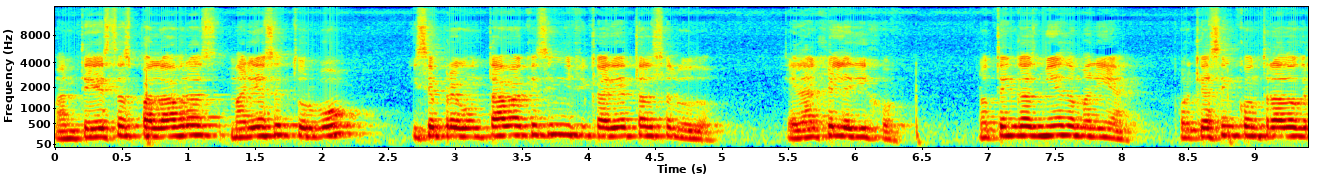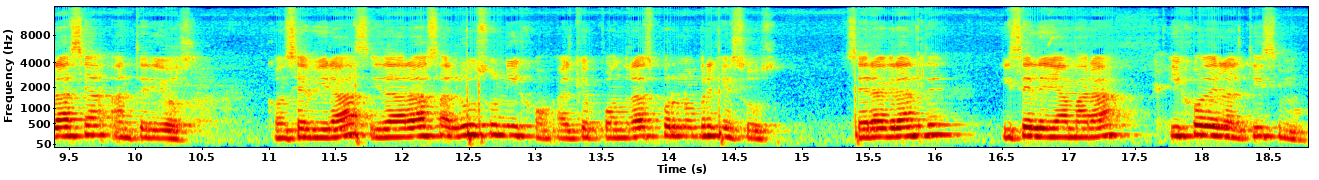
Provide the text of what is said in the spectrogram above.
Ante estas palabras, María se turbó y se preguntaba qué significaría tal saludo. El ángel le dijo, No tengas miedo, María, porque has encontrado gracia ante Dios. Concebirás y darás a luz un hijo, al que pondrás por nombre Jesús. Será grande y se le llamará Hijo del Altísimo.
